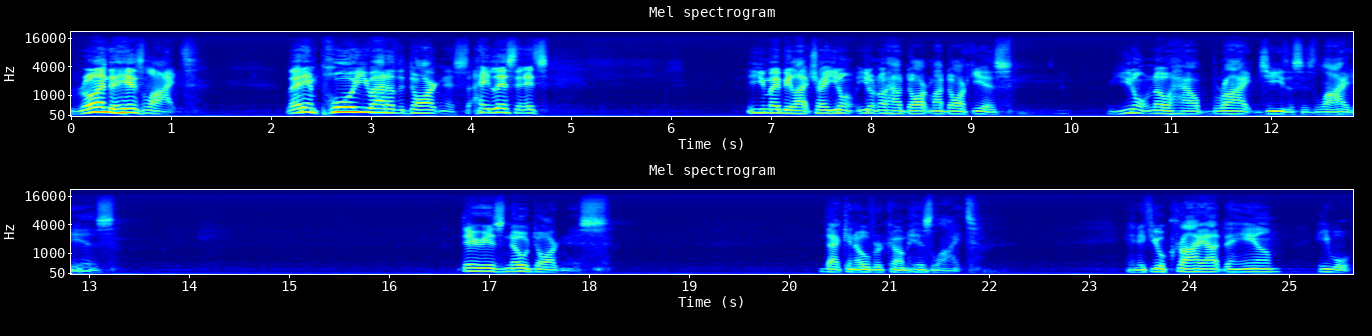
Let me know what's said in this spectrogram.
Run to his light. Let him pull you out of the darkness. Hey, listen, it's you may be like, Trey, you don't you don't know how dark my dark is. You don't know how bright Jesus' light is. There is no darkness that can overcome his light. And if you'll cry out to him, he will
